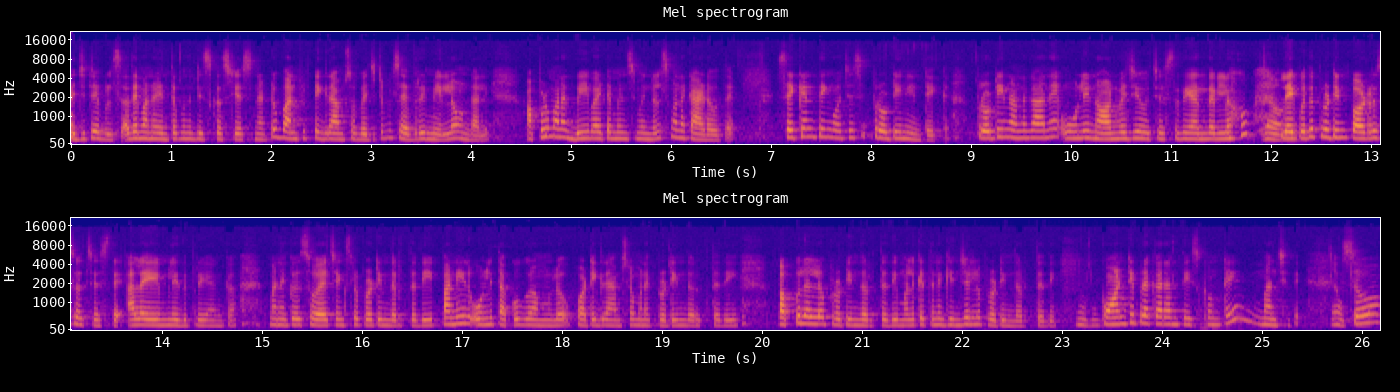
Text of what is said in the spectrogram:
వెజిటేబుల్స్ అదే మనం ఇంతకుముందు డిస్కస్ చేసినట్టు one fifty grams of vegetables every మీల్లో ఉండాలి. అప్పుడు మనకు బి వైటమిన్స్ మినరల్స్ మనకు యాడ్ అవుతాయి. సెకండ్ థింగ్ వచ్చేసి ప్రోటీన్ ఇంటేక్ ప్రోటీన్ అనగానే ఓన్లీ నాన్ వెజే వచ్చేస్తుంది అందరిలో. లేకపోతే ప్రోటీన్ పౌడర్స్ వచ్చేస్తాయి. అలా ఏం లేదు ప్రియాంక. మనకు సోయా చంక్స్లో ప్రోటీన్ దొరుకుతుంది. పనీర్ ఓన్లీ తక్కువ గ్రామ్లో ఫార్టీ గ్రామ్స్లో మనకు ప్రోటీన్ దొరుకుతుంది. పప్పులలో ప్రోటీన్ దొరుకుతుంది. మొలకెత్తిన గింజల్లో ప్రోటీన్ దొరుకుతుంది. క్వాంటిటీ ప్రకారం తీసుకుంటే మంచిదే. సో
